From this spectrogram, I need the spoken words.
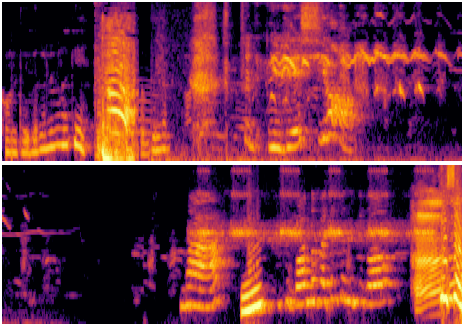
গন্ধ বেরোলো নাকি? দিলাম গন্ধ কিসের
